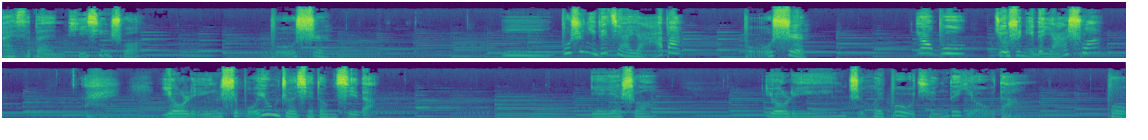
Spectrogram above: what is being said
艾斯本提醒说。“不是。”“嗯，不是你的假牙吧？”“不是。”“要不就是你的牙刷？”“哎，幽灵是不用这些东西的。”爷爷说：“幽灵只会不停的游荡，不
